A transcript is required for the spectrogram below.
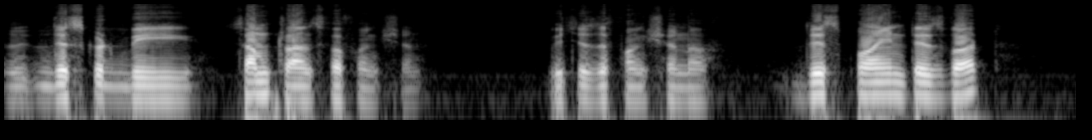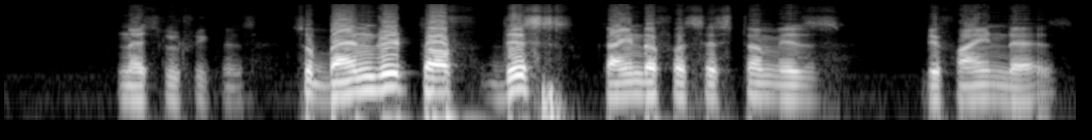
This could be some transfer function which is a function of this point is what natural frequency. So, bandwidth of this kind of a system is defined as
